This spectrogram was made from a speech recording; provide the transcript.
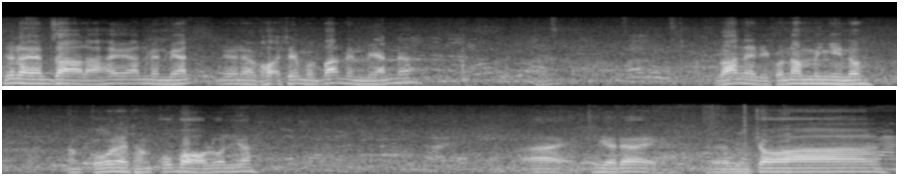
nhất là em già là hay ăn mèn mén nên là gọi thêm một bát mèn mén nữa. Bát này thì có 50 nghìn thôi. Thắng cố này thắng cố bò luôn nhá. Đây thìa đây Giờ mình cho hạt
